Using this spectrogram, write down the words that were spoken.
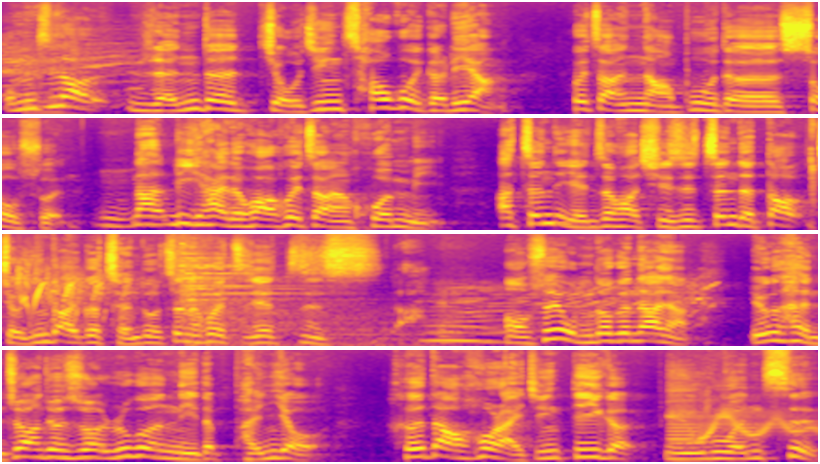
我们知道人的酒精超过一个量会造成脑部的受损，那厉害的话会造成昏迷。啊，真的严重的话，其实真的到酒精到一个程度，真的会直接致死啊！哦，所以我们都跟大家讲，有一个很重要，就是说，如果你的朋友喝到后来已经第一个语无伦次，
